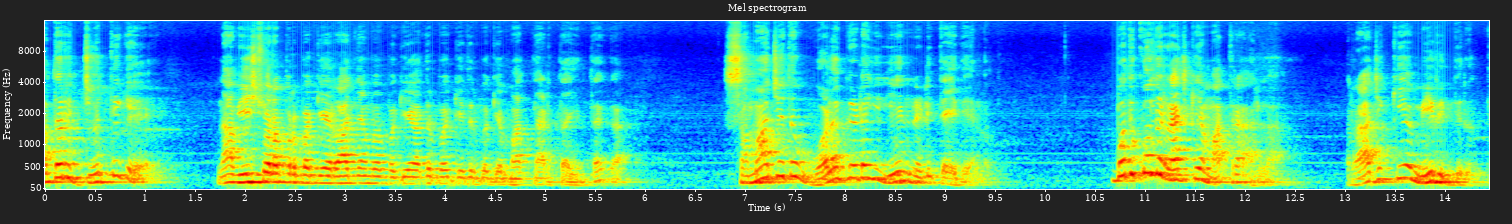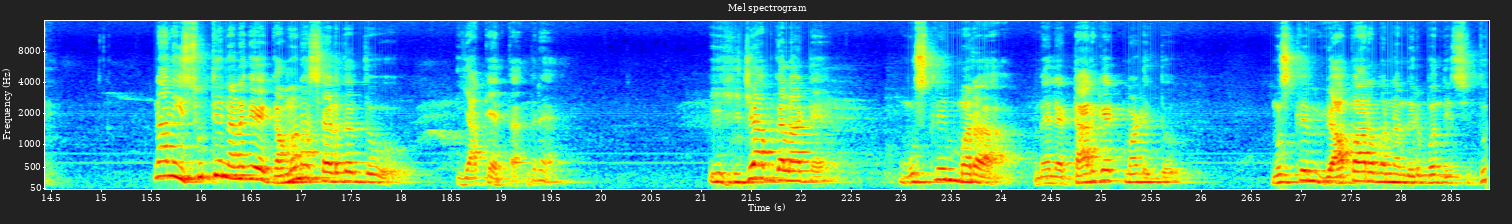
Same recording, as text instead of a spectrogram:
ಅದರ ಜೊತೆಗೆ ನಾವು ಈಶ್ವರಪ್ಪರ ಬಗ್ಗೆ ರಾಜನಾಮ ಬಗ್ಗೆ, ಅದ್ರ ಬಗ್ಗೆ, ಇದ್ರ ಬಗ್ಗೆ ಮಾತನಾಡ್ತಾ ಇದ್ದಾಗ ಸಮಾಜದ ಒಳಗಡೆ ಏನು ನಡೀತಾ ಇದೆ ಅನ್ನೋದು. ಬದುಕೋದು ರಾಜಕೀಯ ಮಾತ್ರ ಅಲ್ಲ, ರಾಜಕೀಯ ಮೀರಿದ್ದಿರುತ್ತೆ. ನಾನು ಈ ಸುದ್ದಿ ನನಗೆ ಗಮನ ಸೆಳೆದದ್ದು ಯಾಕೆ ಅಂತ ಅಂದರೆ, ಈ ಹಿಜಾಬ್ ಗಲಾಟೆ ಮುಸ್ಲಿಮರ ಮೇಲೆ ಟಾರ್ಗೆಟ್ ಮಾಡಿದ್ದು, ಮುಸ್ಲಿಂ ವ್ಯಾಪಾರವನ್ನು ನಿರ್ಬಂಧಿಸಿದ್ದು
